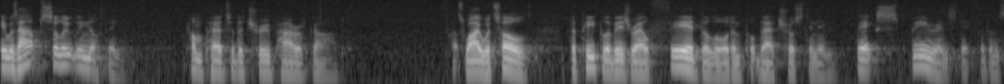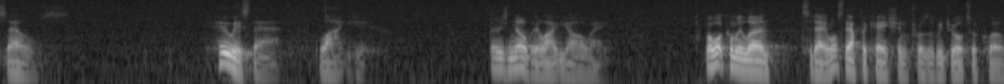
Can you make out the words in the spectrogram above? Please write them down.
it was absolutely nothing compared to the true power of God. That's why we're told the people of Israel feared the Lord and put their trust in Him. They experienced it for themselves. Who is there like you? There is nobody like Yahweh. Well, what can we learn today? What's the application for us as we draw to a close?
